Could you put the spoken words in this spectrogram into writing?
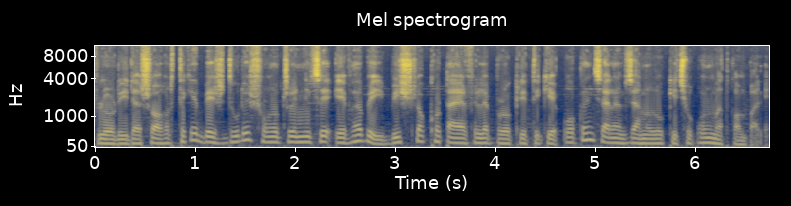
ফ্লোরিডা শহর থেকে বেশ দূরে সমুদ্রের নিচে এভাবেই বিশ লক্ষ টায়ার ফেলে প্রকৃতিকে ওপেন চ্যালেঞ্জ জানালো কিছু উন্মাদ কোম্পানি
